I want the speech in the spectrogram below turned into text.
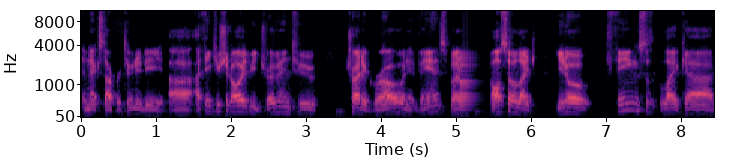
the next opportunity. Uh, I think you should always be driven to try to grow and advance, but also like you know things like uh,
